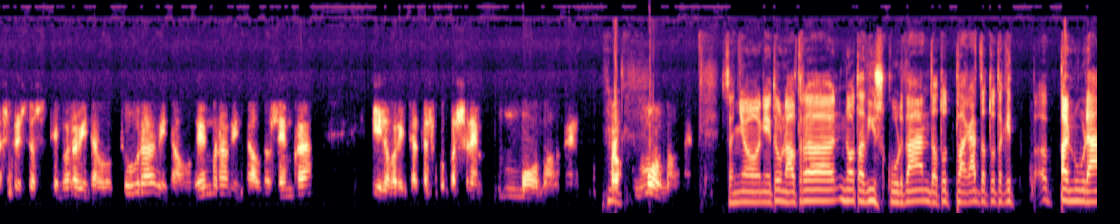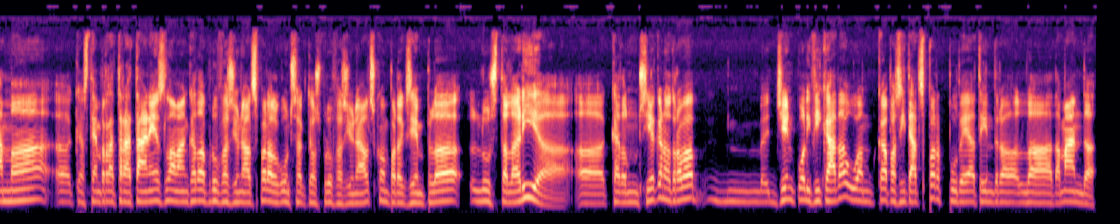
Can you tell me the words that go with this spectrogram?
després de setembre vindrà l'octubre, vindrà el novembre, vindrà el desembre, i la veritat és que ho passarem molt malament, però mm. molt malament. Senyor Nieto, una altra nota discordant de tot plegat, de tot aquest panorama eh, que estem retratant és la manca de professionals per a alguns sectors professionals, com per exemple l'hostaleria, eh, que denuncia que no troba mm, gent qualificada o amb capacitats per poder atendre la demanda.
